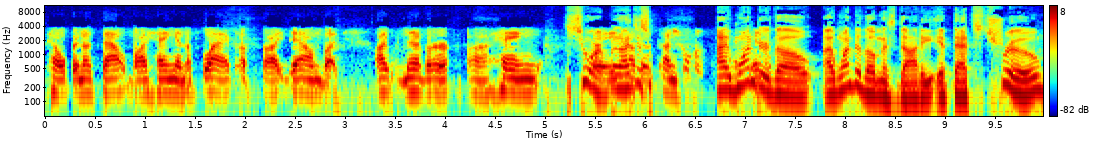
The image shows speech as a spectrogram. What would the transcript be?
helping us out by hanging a flag upside down, but I would never uh, hang. Sure, but I just. I wonder though. I wonder though, Miss Dottie, if that's true.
